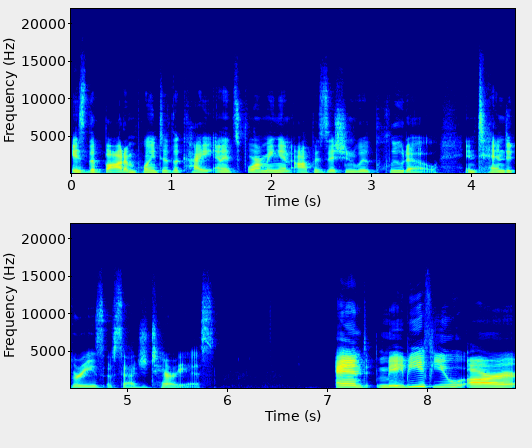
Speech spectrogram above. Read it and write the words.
is the bottom point of the kite, and it's forming an opposition with Pluto in 10 degrees of Sagittarius. And maybe if you are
